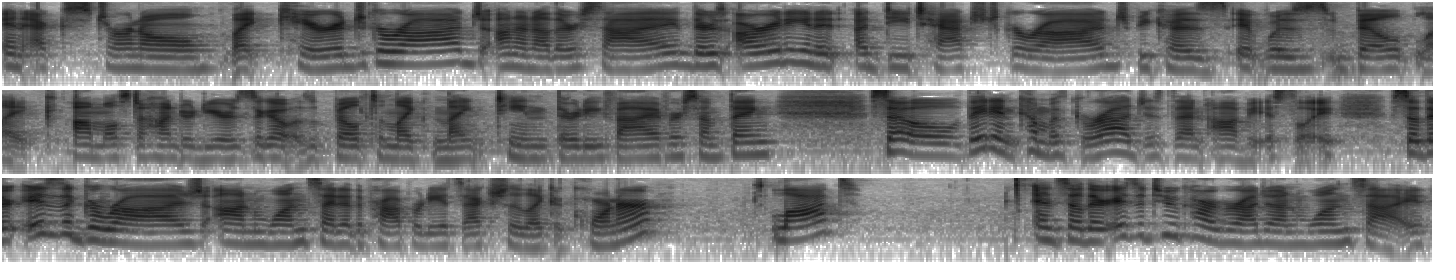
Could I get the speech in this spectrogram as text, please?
an external like carriage garage on another side. There's already a, a detached garage because it was built like almost 100 years ago. It was built in like 1935 or something. So they didn't come with garages then, obviously. So there is a garage on one side of the property. It's actually like a corner lot and so there is a two car garage on one side,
